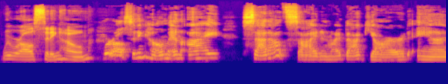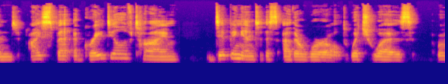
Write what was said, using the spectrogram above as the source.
we were all sitting home. We're all sitting home. And I sat outside in my backyard and I spent a great deal of time dipping into this other world, which was a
